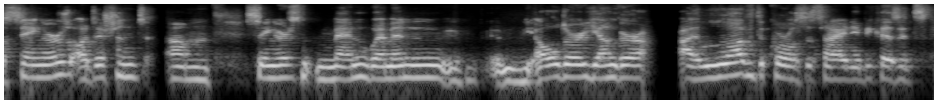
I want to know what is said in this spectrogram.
singers, auditioned um, singers, men, women, older, younger. I love the choral society because it's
